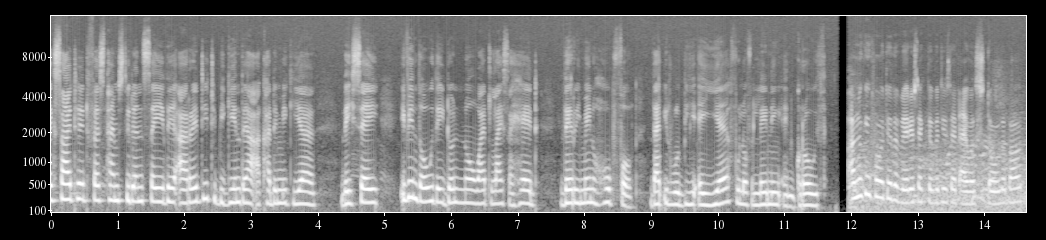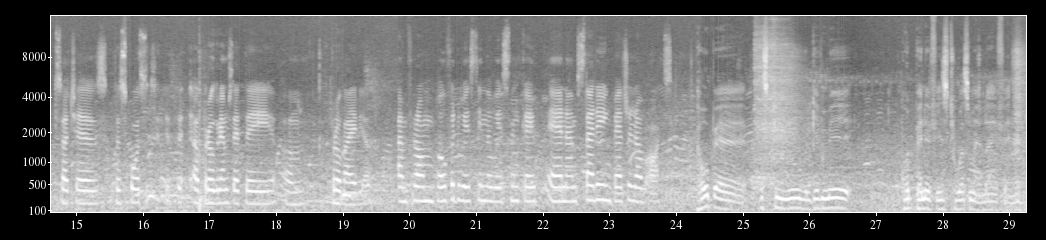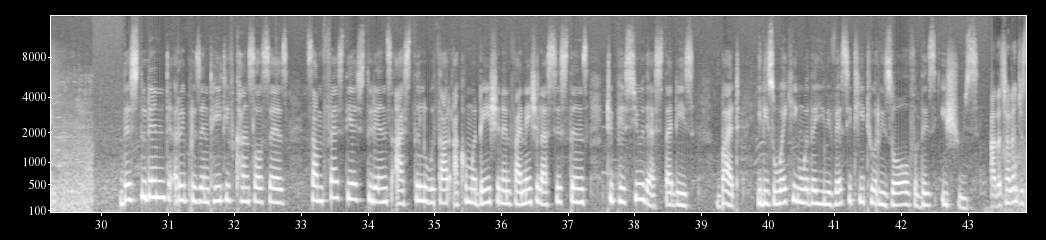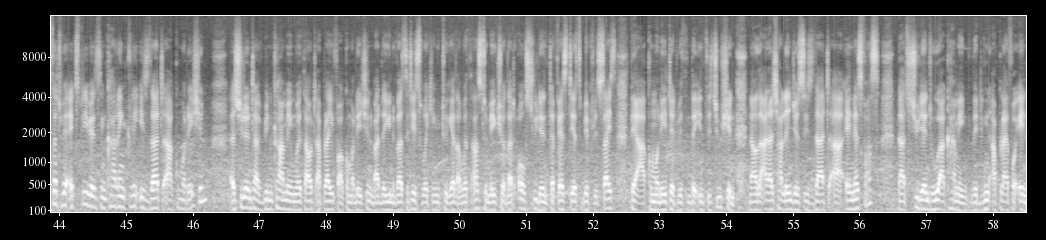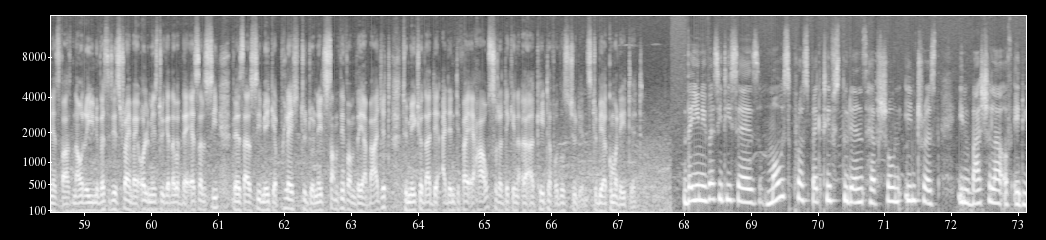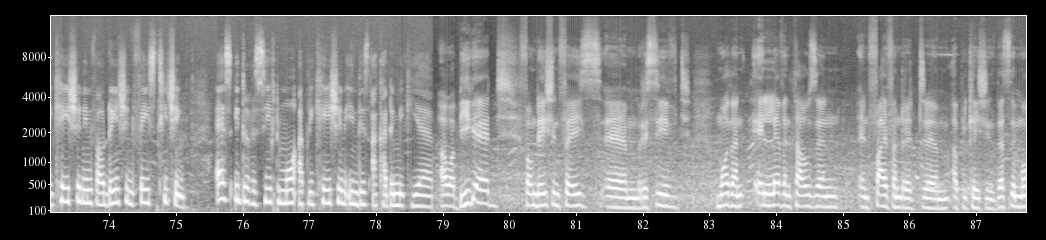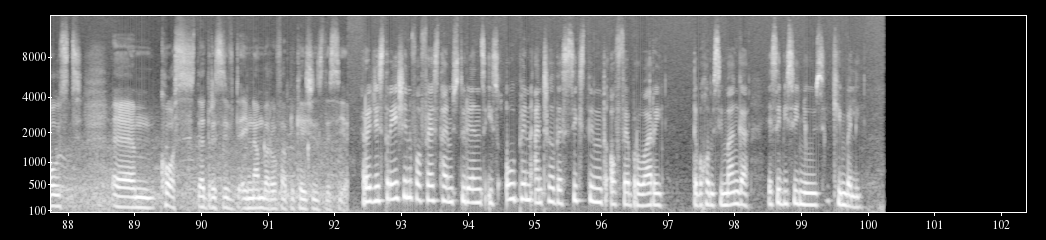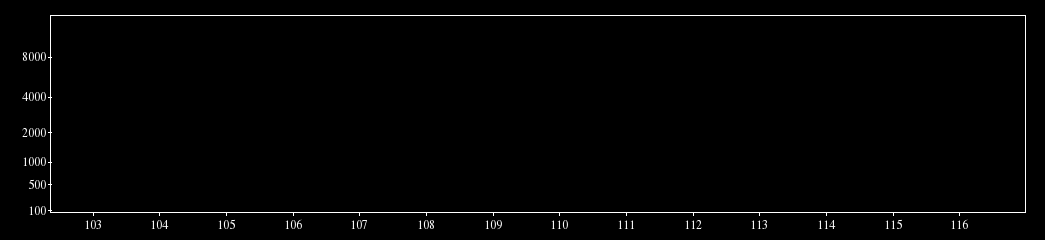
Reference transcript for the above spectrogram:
Excited first time students say they are ready to begin their academic year. They say even though they don't know what lies ahead, they remain hopeful that it will be a year full of learning and growth. I'm looking forward to the various activities that I was told about, such as the sports uh, programs that they um, provide here. I'm from Beaufort West in the Western Cape and I'm studying Bachelor of Arts. I hope uh, SPU will give me good benefits towards my life and everything. The Student Representative Council says some first year students are still without accommodation and financial assistance to pursue their studies, but it is working with the university to resolve these issues. Uh, the challenges that we're experiencing currently is that accommodation. Uh, students have been coming without applying for accommodation, but the university is working together with us to make sure that all students, the first years to be precise, they are accommodated within the institution. Now, the other challenges is that uh, NSFAS, that students who are coming, they didn't apply for NSFAS. Now, the university is trying by all means together with the SRC. The SRC make a pledge to donate something from their budget to make sure that they identify a house so that they can uh, cater for those students to be accommodated. The university says most prospective students have shown interest in Bachelor of Education in Foundation Phase teaching as it received more application in this academic year. Our BEd Foundation Phase um, received more than 11,500 um, applications. That's the most um, course that received a number of applications this year. Registration for first-time students is open until the 16th of February. Tebogo Msimanga, SABC News, Kimberley.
